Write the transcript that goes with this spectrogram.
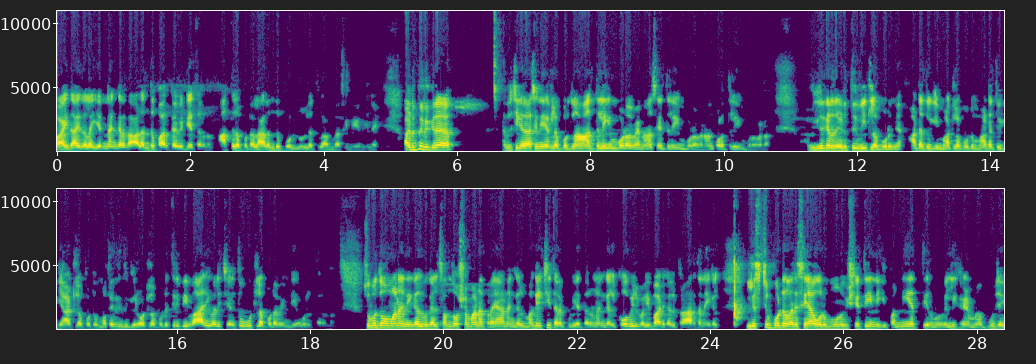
வாய்தா இதெல்லாம் என்னங்கிறத அளந்து பார்க்க வேண்டிய தருணம். ஆற்றுல போட்டாலும் அளந்து போடணும்ல துலாம் ராசி நேர்களே அடுத்து இருக்கிற விருச்சிகராசி நேர்களை பொறுத்தலாம் ஆற்றுலையும் போட வேணாம் சேத்துலையும் போட வேணாம் குளத்துலையும் போட வேணாம். இருக்கிறத எடுத்து வீட்டில் போடுங்க. ஆட்டை தூக்கி மாட்டில் போட்டு மாட்டை தூக்கி ஆட்டில் போட்டு மொத்தத்தை தூக்கி ரோட்டில் போட்டு திருப்பி வாரி வலிச்சு எடுத்து வீட்டில் போட வேண்டிய ஒரு தருணம். சுபத்துவமான நிகழ்வுகள் சந்தோஷமான பிரயாணங்கள் மகிழ்ச்சி தரக்கூடிய தருணங்கள் கோவில் வழிபாடுகள் பிரார்த்தனைகள் லிஸ்ட் போட்டு வரிசையா ஒரு மூணு விஷயத்தையும் இன்னைக்கு பண்ணியே தீரணும் வெள்ளிக்கிழமை பூஜை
